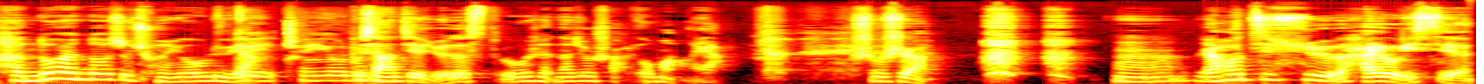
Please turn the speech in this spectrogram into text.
很多人都是纯忧虑啊，对，纯忧虑。不想解决的 solution，那就耍流氓呀，是不是？嗯，然后继续还有一些，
